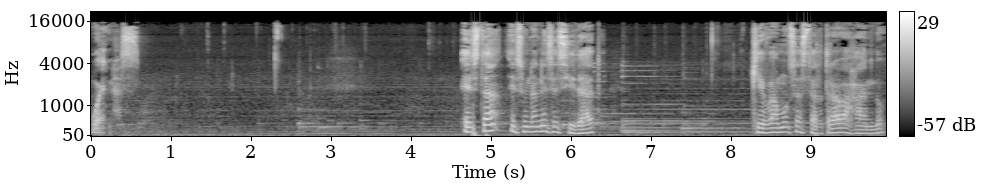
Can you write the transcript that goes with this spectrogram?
buenas. Esta es una necesidad que vamos a estar trabajando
